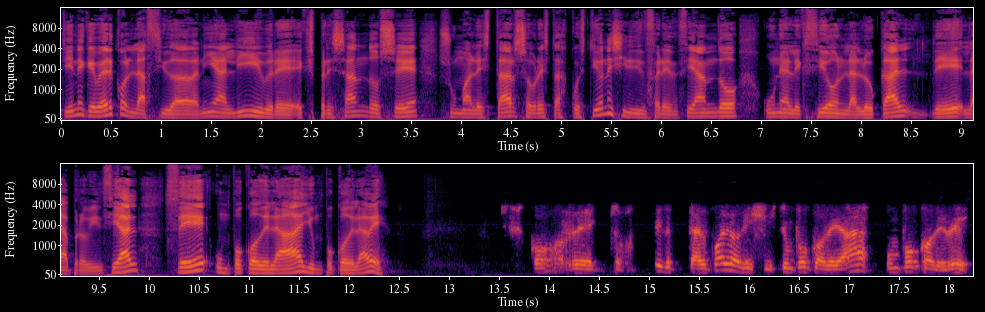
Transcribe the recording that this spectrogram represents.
tiene que ver con la ciudadanía libre expresándose su malestar sobre estas cuestiones y diferenciando una elección, la local, de la provincial. C, un poco de la A y un poco de la B. Correcto. Tal cual lo dijiste, un poco de A, un poco de B.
